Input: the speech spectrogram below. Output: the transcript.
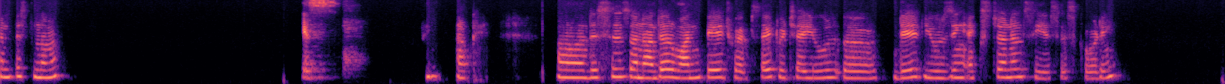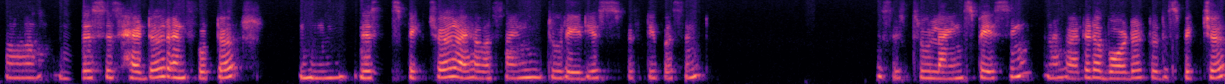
కనిపిస్తుందా Yes. Okay. Uh, this is another one-page website which I use uh, did using external CSS coding. Uh, this is header and footer. Mm, this picture I have assigned to radius 50%. This is through line spacing and I've added a border to this picture.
